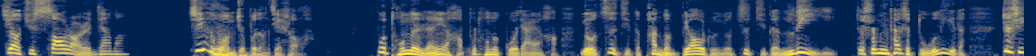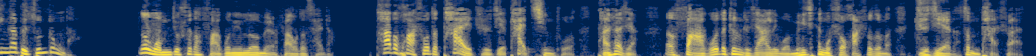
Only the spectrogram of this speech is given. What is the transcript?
就要去骚扰人家吗？这个我们就不能接受了。不同的人也好，不同的国家也好，有自己的判断标准，有自己的利益，这说明他是独立的，这是应该被尊重的。那我们就说到法国那勒梅尔，法国的财长，他的话说的太直接、太清楚了。坦率讲，呃，法国的政治家里，我没见过说话说这么直接的、这么坦率的。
